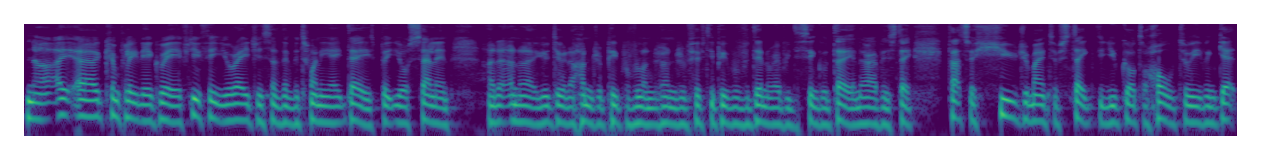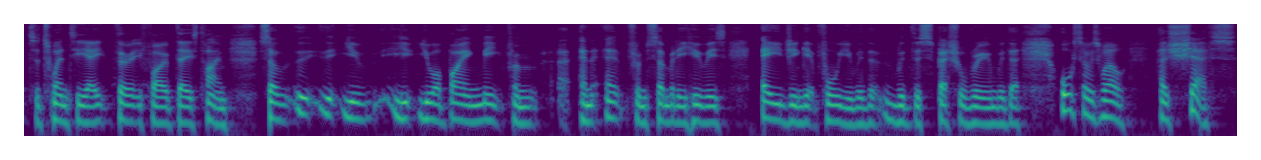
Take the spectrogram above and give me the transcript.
No, I, completely agree. If you think you're aging something for 28 days, but you're selling, I don't, I don't know, you're doing 100 people for lunch, 150 people for dinner every single day, and they're having steak, that's a huge amount of steak that you've got to hold to even get to 28, 35 days' time. So uh, you you, you are buying meat from uh, an, uh, from somebody who is aging it for you with with the special room. With the, also as well as chefs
